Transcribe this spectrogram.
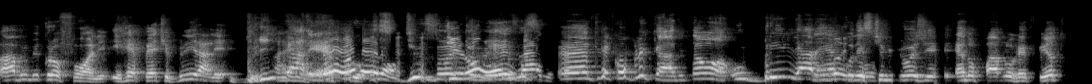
abre o microfone e repete brilhare... brilhareco 18 Tirou vezes, é que é complicado. Então, ó, o brilhareco desse time que hoje é do Pablo Refeto,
